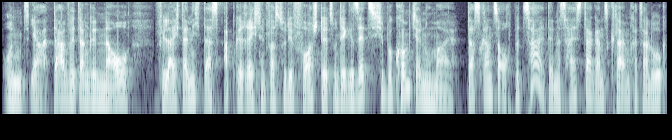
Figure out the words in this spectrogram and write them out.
Und ja, da wird dann genau vielleicht dann nicht das abgerechnet, was du dir vorstellst. Und der Gesetzliche bekommt ja nun mal das Ganze auch bezahlt, denn es heißt da ganz klar im Katalog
